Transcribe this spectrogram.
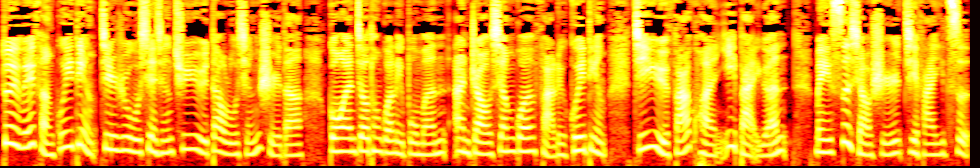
对违反规定进入限行区域道路行驶的，公安交通管理部门按照相关法律规定，给予罚款一百元，每四小时记罚一次。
